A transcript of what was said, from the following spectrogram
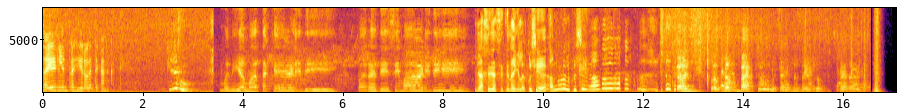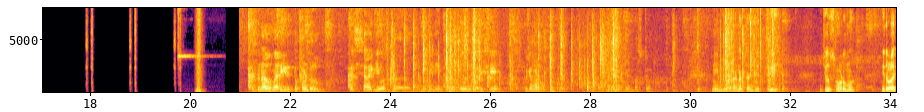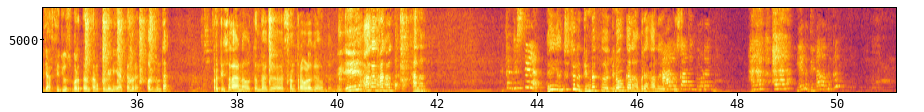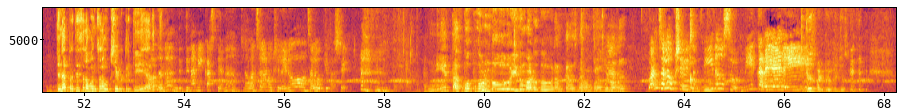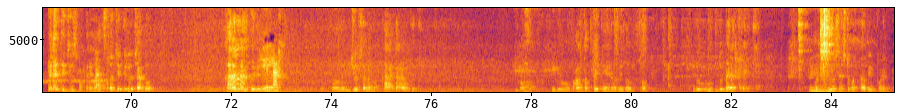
ಸೈಡ್ಲಿಂತ್ರ hero ಗತೆ ಕಾಣಕತ್ತಿ. ಮನಿಯ ಮಾತ ಕೇಳಿದಿ ಪರದೇಸಿ ಮಾಡಿದಿ. ಜಾಸ್ತಿ ಜಾಸ್ತಿ ತಿನ್ನಂಗಿಲ್ಲ. ಖುಷಿ? ಅಲ್ಲಿ ನೋಡಲ್ಲ ಖುಷಿ. ವೆಲ್ಕಮ್ ಬ್ಯಾಕ್ ಟು ಅದು ನಾವು ಮಾರಿಗಿರಿ ತಕೊಂಡು ಫ್ರೆಶ್ ಆಗಿ ಇವತ್ತು ನೀರು ತೊಳೆದು ಒರೆಸಿ ಪೂಜೆ ಮಾಡಬೇಕು. ಫಸ್ಟು ನಿನ್ನೆ ಹಣ್ಣು ತಂದಿದ್ವಿ ಜ್ಯೂಸ್ ಮಾಡೋಮು. ಇದ್ರೊಳಗೆ ಜಾಸ್ತಿ ಜ್ಯೂಸ್ ಬರುತ್ತೆ ಅಂತ ಅನ್ಕೊಂಡಿನಿ ಯಾಕಂದ್ರೆ ಹೌದು ಸುಂತ ಪ್ರತಿ ಸಲ ನಾವು ತಂದಾಗ ಸಂತ್ರ ಒಳಗೆ ಒಂದು ಏ ಹಾಲು ಹಾಲು ಹಾಲು ಹಾಲು ಹಾಲು ಏ ಅಂಜಿಸ್ತಿಲ್ಲ. ದಿನಕ್ಕೆ ದಿನ ಒಂದು ಕಾಲ ಬರೀ ಹಾಲು. ಏನು ದಿನ ಒಂದಕ್ಕೆ ದಿನ ಪ್ರತಿ ಸಲ ಒಂದ್ಸಲ ಉಕ್ಷೆ ಬಿಟ್ಟಿರ್ತಿ ಅದಕ್ಕೆ ದಿನ ನೀ ಕಾಸ್ತೀಯನ ನಾ ಒಂದ್ಸಲ ಹೋಗ್ಸಿಲ್ಲ ಏನೋ ಒಂದ್ಸಲ ಉಕ್ಕಿತ್ತು ಅಷ್ಟೇ. ನೀ ತಪ್ಪು ಒಪ್ಕೊಂಡು ಇದು ಮಾಡೋದು ನನ್ನ ಕನಸನ್ನ ಅನ್ಕೊಳ್ಳೋದು ಬಿಡ ಒಂದ್ಸಲ ಇಲ್ಲ. ನೀನು ನೀ ಕರೆ ಹೇಳಿ. ಜ್ಯೂಸ್ ಬಿಡು ಜ್ಯೂಸ್ ಎಲ್ಲೈತಿ ಜ್ಯೂಸ್ ಮಾಡ್ತಾರೆ ಸ್ವಚ್ಛತಿಲು ಚಾಕು. ಖಾರ ಇಲ್ಲ. ಜ್ಯೂಸ್ ಎಲ್ಲ ಖಾರ ಖಾರ ಆಗ್ತೈತಿ ಇದು ಭಾಳ ತಪ್ಪೈತೆ ಹೇಳಿದ್ರು ಇದು ತಪ್ಪು. ಇದು ಇದು ಬೇರೆ ಥರ ಐತಿ. ಬಟ್ ಜ್ಯೂಸ್ ಎಷ್ಟು ಬರ್ತದೆ ಅದು ಇಂಪಾರ್ಟೆಂಟ್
